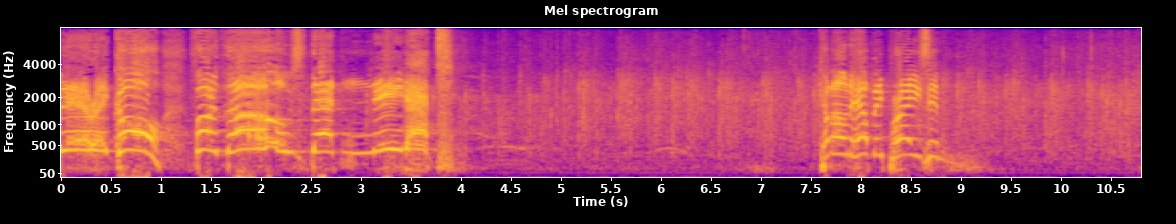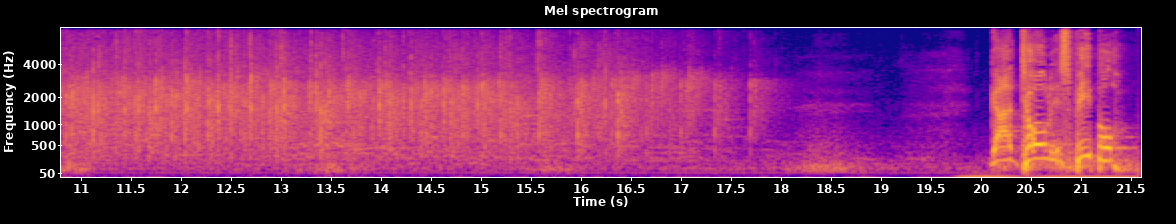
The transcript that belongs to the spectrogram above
miracle for those that need it. Come on, help me praise Him. God told His people,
